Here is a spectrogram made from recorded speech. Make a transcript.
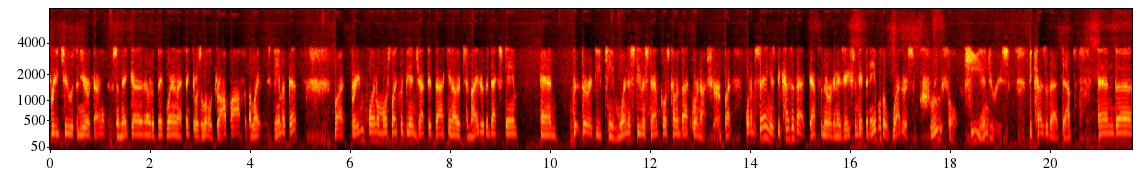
3 2 with the New York Islanders, and they got it out a big win. I think there was a little drop off in the Lightning's game a bit. But Brayden Point will most likely be injected back in either tonight or the next game. And they're a deep team. When is Steven Stamkos coming back? We're not sure. But what I'm saying is because of that depth in their organization, they've been able to weather some crucial key injuries because of that depth. And uh,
